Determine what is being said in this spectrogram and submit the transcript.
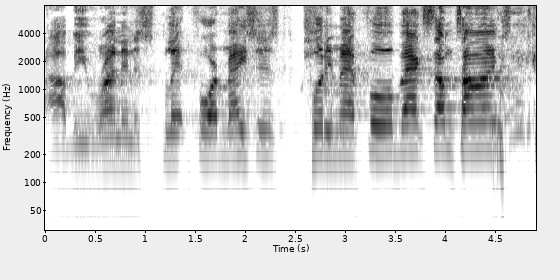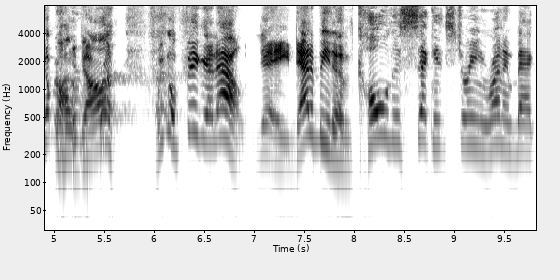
I'll be running the split formations, put him at fullback sometimes. Come on, dog. We're gonna figure it out. Yeah, that'll be the coldest second string running back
